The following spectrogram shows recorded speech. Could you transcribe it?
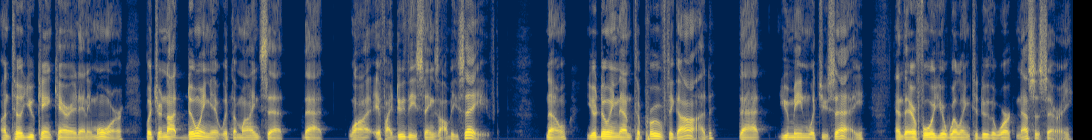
until you can't carry it anymore but you're not doing it with the mindset that why if i do these things i'll be saved no you're doing them to prove to God that you mean what you say, and therefore you're willing to do the work necessary.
